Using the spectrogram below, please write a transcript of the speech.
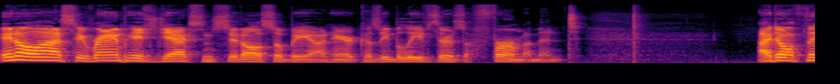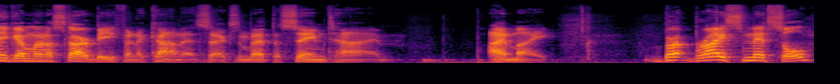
In all honesty, Rampage Jackson should also be on here because he believes there's a firmament. I don't think I'm going to start beefing the comment section, but at the same time, I might. Br Bryce Mitchell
